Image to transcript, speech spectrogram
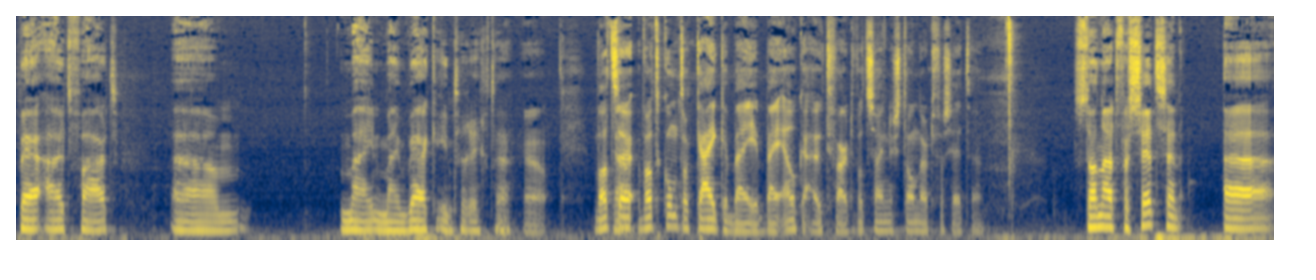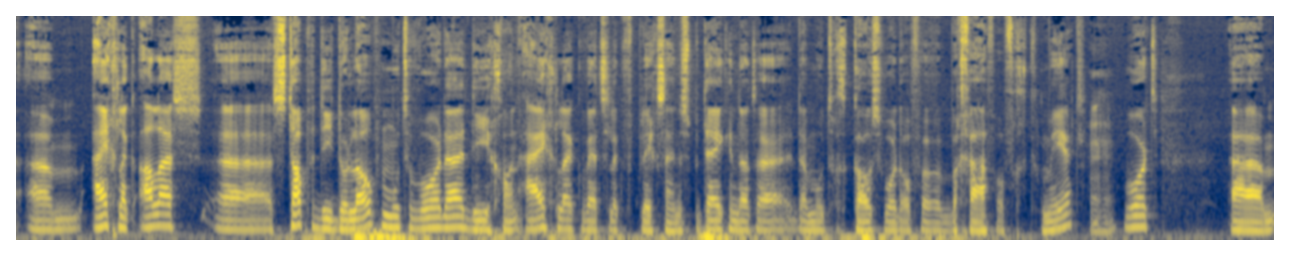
per uitvaart, ehm, mijn, mijn werk in te richten. Ja. Wat, Ja. er- wat komt er kijken bij, bij elke uitvaart? Wat zijn er standaard facetten? Standaard facet zijn eh, ehm, eigenlijk alles eh, stappen die doorlopen moeten worden, die gewoon eigenlijk wettelijk verplicht zijn. Dus dat betekent dat er, er moet gekozen worden of er begraven of gecremeerd wordt. Ehm,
